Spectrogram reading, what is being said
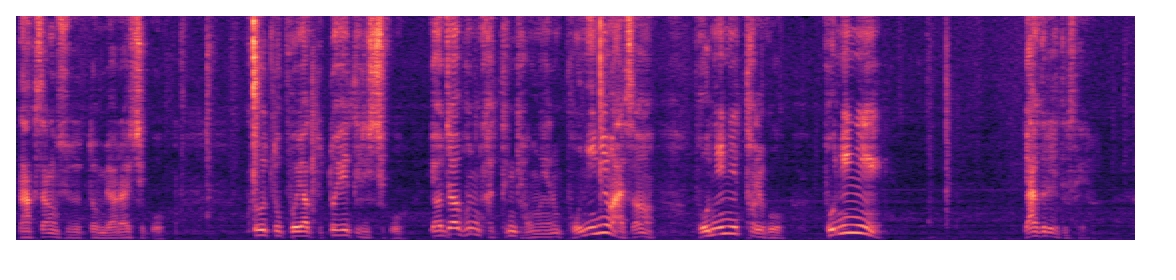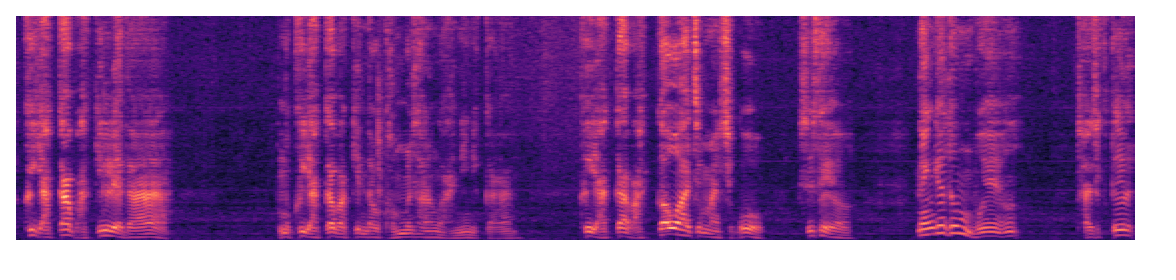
낙상수도 또 멸하시고 그리고 또 보약도 또 해드리시고 여자분 같은 경우에는 본인이 와서 본인이 털고 본인이 약을 해드세요. 그 약값 아낄래다 뭐 그 약값 아낀다고 건물 사는 거 아니니까 그 약값 아까워하지 마시고 쓰세요. 남겨두면 뭐예요? 자식들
